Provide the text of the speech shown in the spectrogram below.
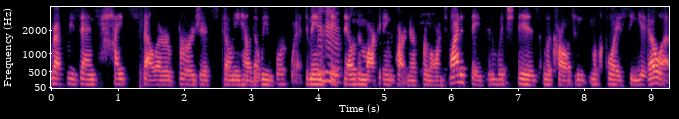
represents Heitz Cellar, Burgess, Stony Hill that we work with. Demeine mm-hmm. Estate Sales and Marketing Partner for Lawrence Wine Estates, in which is what Carlton McCoy is CEO of.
